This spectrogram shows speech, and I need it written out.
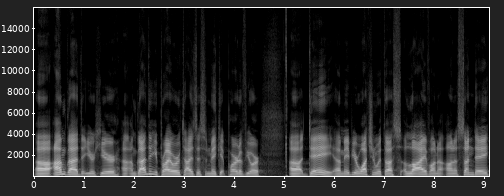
uh, I'm glad that you're here. Uh, I'm glad that you prioritize this and make it part of your uh, day. Uh, maybe you're watching with us live on a, on a Sunday,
